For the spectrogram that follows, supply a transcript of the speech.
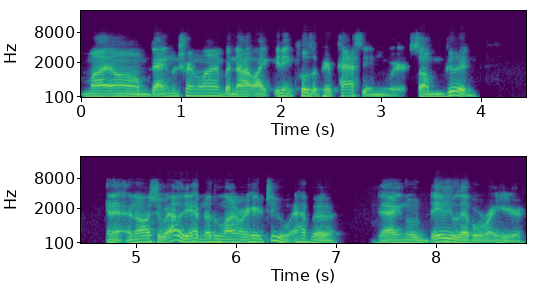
my um diagonal trend line, but not like it didn't close up here past it anywhere. So I'm good. And in all actuality, I have another line right here too. I have a diagonal daily level right here.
